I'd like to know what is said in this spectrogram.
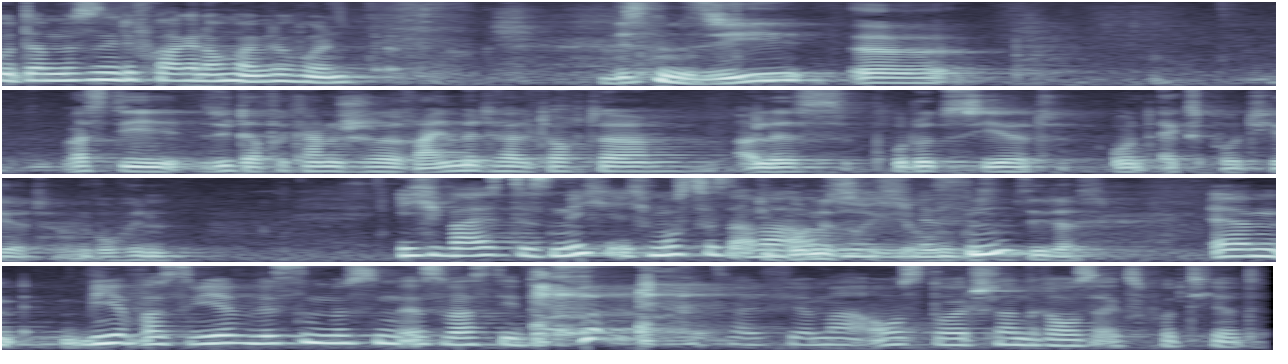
Gut, dann müssen Sie die Frage nochmal wiederholen. Wissen Sie, äh, was die südafrikanische Rheinmetall-Tochter alles produziert und exportiert und wohin? Ich weiß das nicht, ich muss das aber auch nicht wissen. Wissen Sie das? Ähm, wir, was wir wissen müssen, ist, was die Rheinmetall-Firma aus Deutschland raus exportiert,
